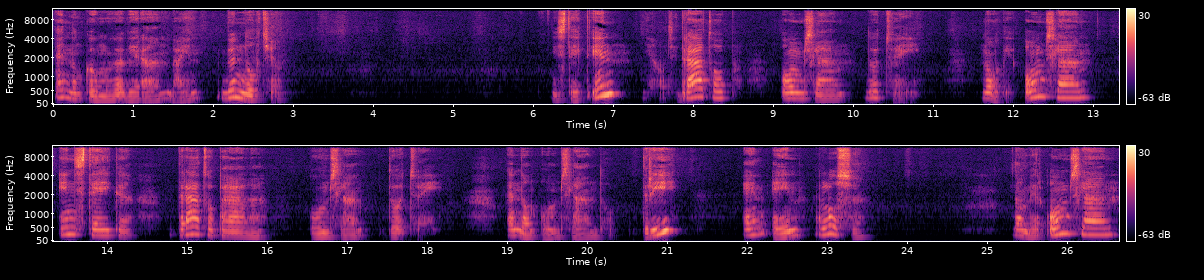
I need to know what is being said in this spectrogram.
En dan komen we weer aan bij een bundeltje. Je steekt in je haalt je draad op omslaan door 2 nog een keer omslaan insteken draad ophalen omslaan door 2 en dan omslaan door 3 en 1 losse dan weer omslaan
